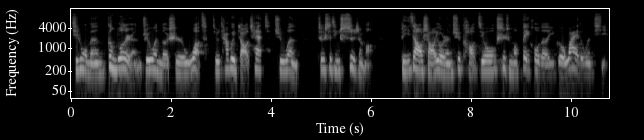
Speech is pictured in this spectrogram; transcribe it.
其实我们更多的人追问的是 What，就是他会找 Chat 去问这个事情是什么，比较少有人去考究是什么背后的一个 Why 的问题。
